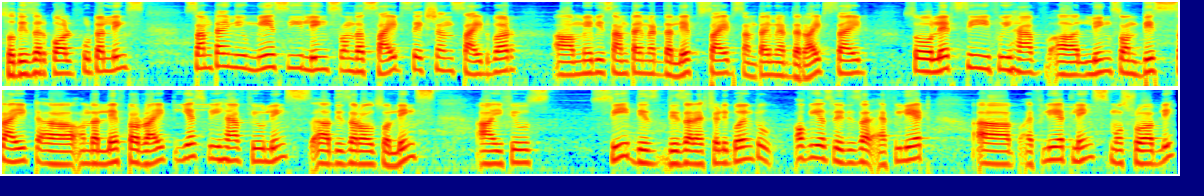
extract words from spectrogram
So these are called footer links. Sometime you may see links on the side section sidebar uh, maybe sometime at the left side sometime at the right side. So let's see if we have uh, links on this side uh, on the left or right. Yes we have few links. Uh, these are also links. Uh, if you see these these are actually going to obviously these are affiliate affiliate links most probably.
